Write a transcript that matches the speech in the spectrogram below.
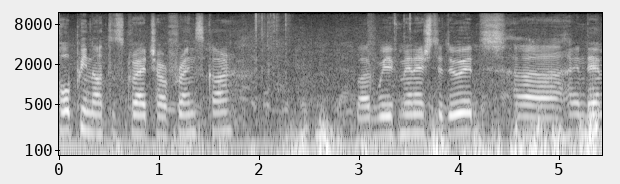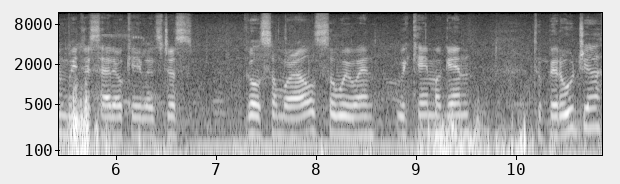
hoping not to scratch our friend's car. But we've managed to do it, uh, and then we decided, okay, let's just go somewhere else. So we went, we came again to Perugia.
